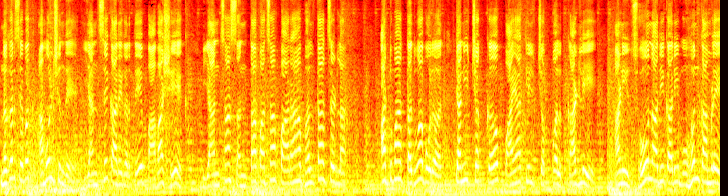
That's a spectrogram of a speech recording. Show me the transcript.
नगरसेवक अमोल शिंदे यांचे कार्यकर्ते बाबा शेख यांचा संतापाचा पारा भलताच चढला. आठवा तद्वा बोलत त्यांनी चक्क पायातील चप्पल काढली आणि झोन अधिकारी मोहन कांबळे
